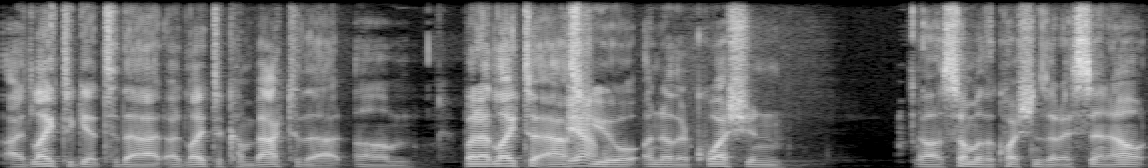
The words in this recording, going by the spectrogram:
I'd like to get to that. I'd like to come back to that. Um, but I'd like to ask yeah. you another question. Uh, some of the questions that I sent out,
